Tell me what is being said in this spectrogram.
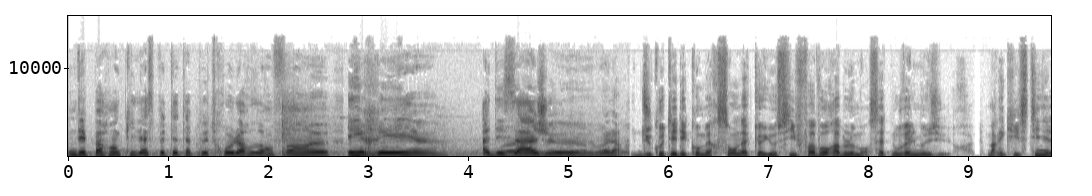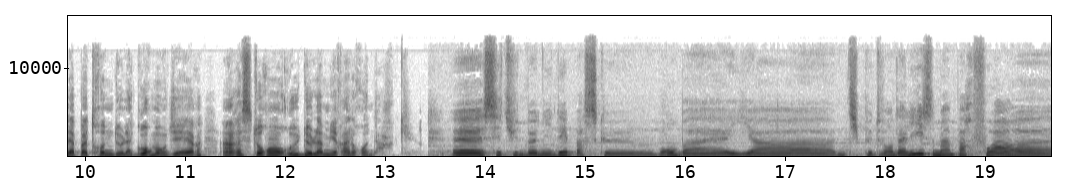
des parents qui laissent peut-être un peu trop leurs enfants euh, errer. Euh, à des ouais, âges, voilà. Du côté des commerçants, on accueille aussi favorablement cette nouvelle mesure. Marie-Christine est la patronne de la Gourmandière, un restaurant rue de l'Amiral Renarc. Euh, c'est une bonne idée parce que bon bah il y a un petit peu de vandalisme hein, parfois, euh,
